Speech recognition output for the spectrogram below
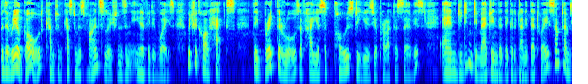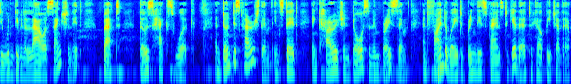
But the real gold comes when customers find solutions in innovative ways, which we call hacks. They break the rules of how you're supposed to use your product or service, and you didn't imagine that they could have done it that way. Sometimes you wouldn't even allow or sanction it, but those hacks work. And don't discourage them. Instead, encourage, endorse, and embrace them, and find a way to bring these fans together to help each other.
